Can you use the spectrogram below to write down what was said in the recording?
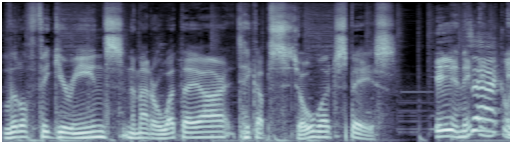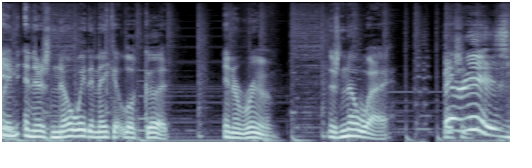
little figurines, no matter what they are, take up so much space. And they- and- exactly, And, and there's no way to make it look good in a room. There's no way. They there should- is,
